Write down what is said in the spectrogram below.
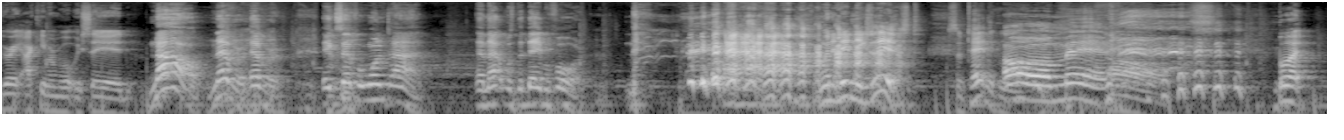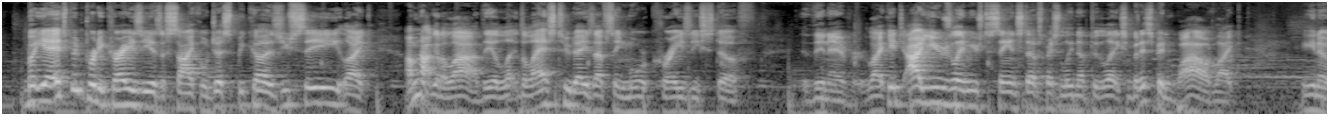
Great. I can't remember what we said. No, never, ever, except for one time, and that was the day before. when it didn't exist. So technically. oh man. Oh. But but yeah, it's been pretty crazy as a cycle just because you see like I'm not gonna lie the ele- the last two days I've seen more crazy stuff than ever. Like it, I usually am used to seeing stuff, especially leading up to the election, but it's been wild. Like you know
